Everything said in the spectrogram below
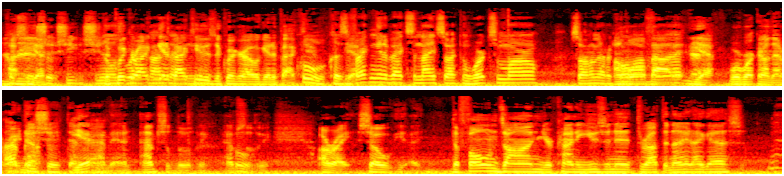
You're Uh, yeah. So she, she the quicker I can get it back to you me. is the quicker I will get it back to you. Cool, because if I can get it back tonight so I can work tomorrow, so I don't got to I'm call all off about for it. that. Yeah. we're working on that right now. I appreciate that, Yeah, man. man. Absolutely, absolutely. All right. So uh, the phone's on. You're kind of using it throughout the night, I guess. Yeah.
